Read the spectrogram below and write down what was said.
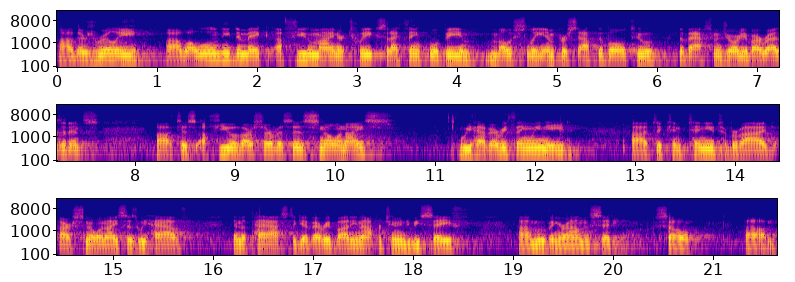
uh, there's really, uh, well, we'll need to make a few minor tweaks that I think will be mostly imperceptible to the vast majority of our residents, uh, to a few of our services, snow and ice. We have everything we need uh, to continue to provide our snow and ice as we have in the past, to give everybody an opportunity to be safe uh, moving around the city. So um,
